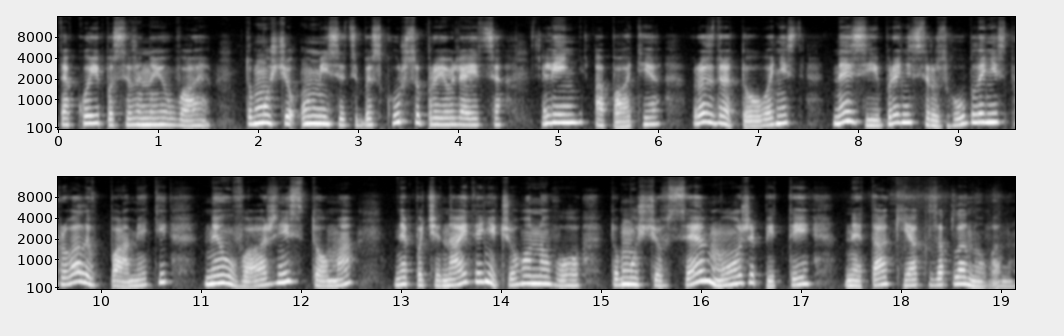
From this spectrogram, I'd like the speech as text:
такої посиленої уваги. Тому що у місяці без курсу проявляється лінь, апатія, роздратованість, незібраність, розгубленість, провали в пам'яті, неуважність, втома. Не починайте нічого нового, тому що все може піти не так, як заплановано.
